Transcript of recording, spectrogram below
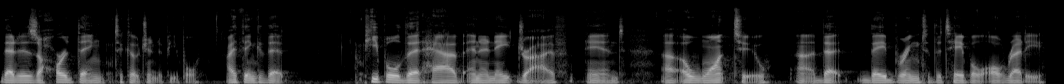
that it is a hard thing to coach into people. I think that people that have an innate drive and uh, a want to uh, that they bring to the table already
